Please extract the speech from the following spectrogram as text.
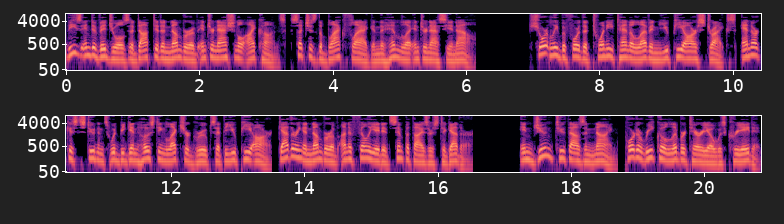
These individuals adopted a number of international icons, such as the Black Flag and the Hymne Internationale. Shortly before the 2010–11 UPR strikes, anarchist students would begin hosting lecture groups at the UPR, gathering a number of unaffiliated sympathizers together. In June 2009, Puerto Rico Libertario was created.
